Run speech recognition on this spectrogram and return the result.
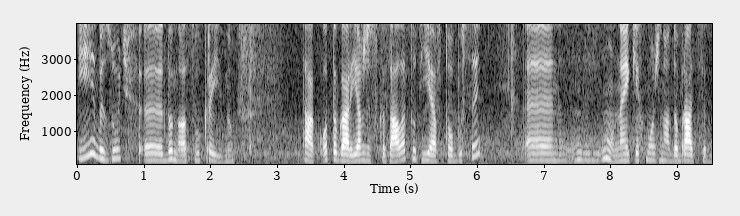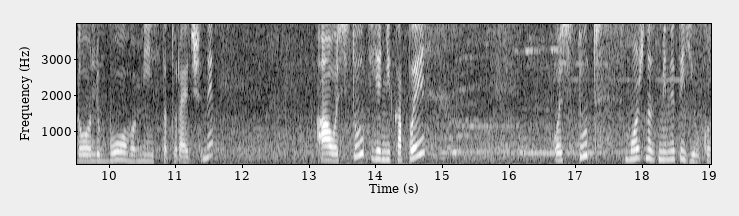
і везуть е, до нас в Україну. Так, Отогар, я вже сказала, тут є автобуси, е, ну, на яких можна добратися до любого міста Туреччини. А ось тут є Нікапи. Ось тут можна змінити гілку.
